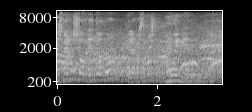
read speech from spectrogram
esperemos sobre todo que la pasemos muy bien.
